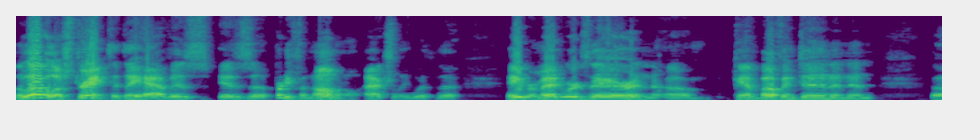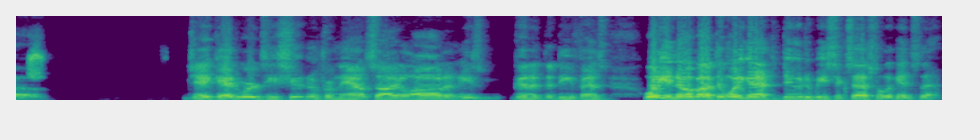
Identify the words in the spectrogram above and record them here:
the level of strength that they have is is uh, pretty phenomenal, actually. With uh, Abram Edwards there and um, Cam Buffington, and then uh, Jake Edwards. He's shooting them from the outside a lot, and he's good at the defense. What do you know about them? What are you gonna have to do to be successful against them?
